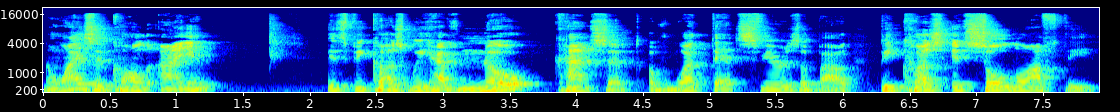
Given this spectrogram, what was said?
Now, why is it called ayin? It's because we have no concept of what that sphere is about because it's so lofty,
